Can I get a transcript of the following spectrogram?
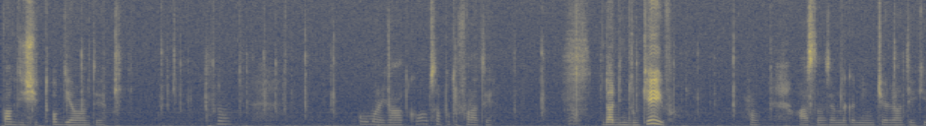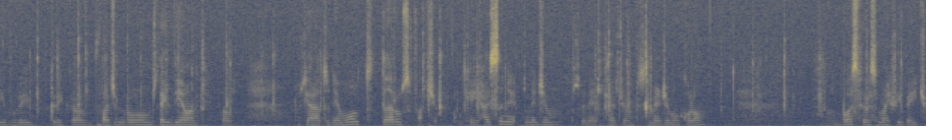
Fac de 8 diamante. Oh my god, cum s-a putut frate? Da, dintr-un cave. Hm. Asta înseamnă că din celelalte cave-uri cred că facem vreo un stack de diamante. Nu chiar atât de mult, dar o să facem. Ok, hai să ne mergem, să ne mergem, să mergem încolo. Bă, sper să mai fie pe aici.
